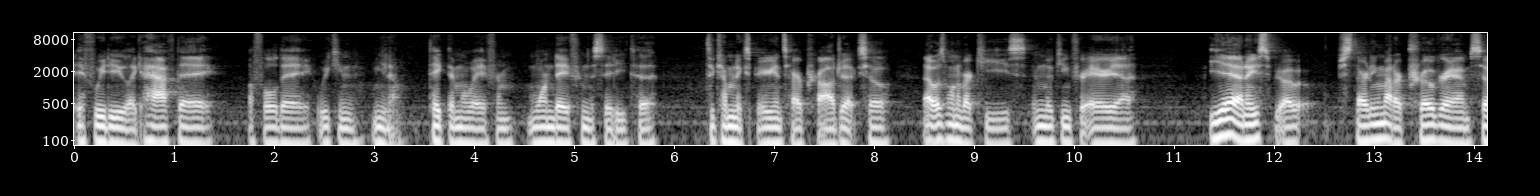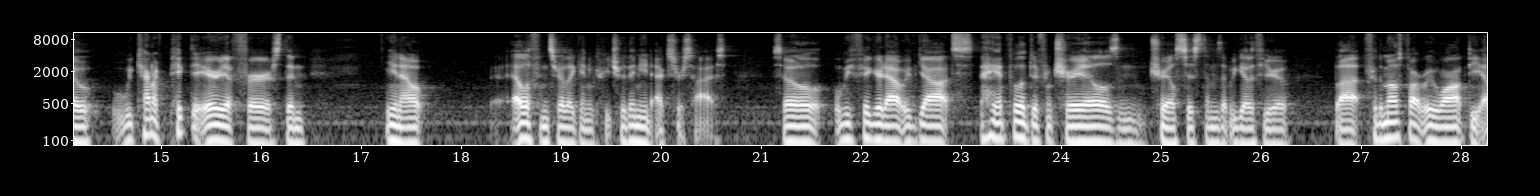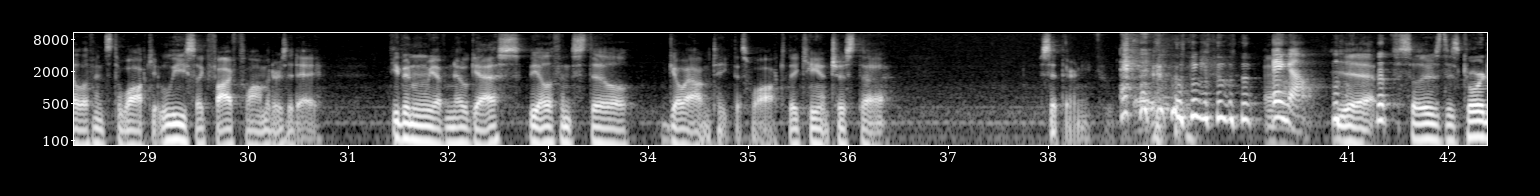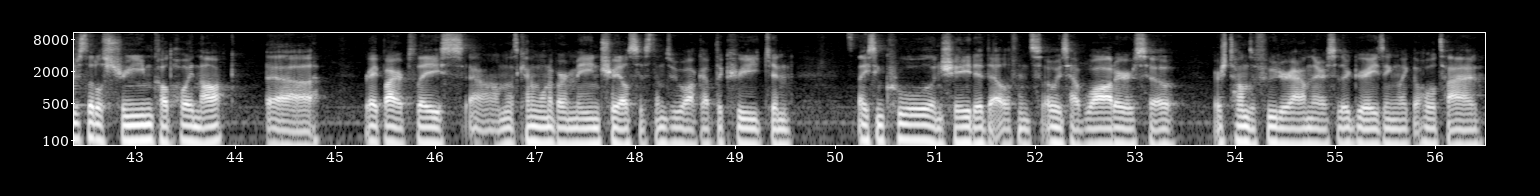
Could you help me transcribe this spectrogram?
if we do like a half day, a full day, we can, you know, take them away from one day from the city to to come and experience our project. So that was one of our keys in looking for area. Yeah, and I used to be uh, starting about our program. So we kind of picked the area first, and you know, elephants are like any creature, they need exercise. So we figured out we've got a handful of different trails and trail systems that we go through. But for the most part, we want the elephants to walk at least like five kilometers a day. Even when we have no guests, the elephants still go out and take this walk. They can't just uh, sit there and eat. Hang out. yeah. So there's this gorgeous little stream called Hoi Nok, uh, right by our place. Um, that's kind of one of our main trail systems. We walk up the creek and it's nice and cool and shaded. The elephants always have water, so there's tons of food around there. So they're grazing like the whole time.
